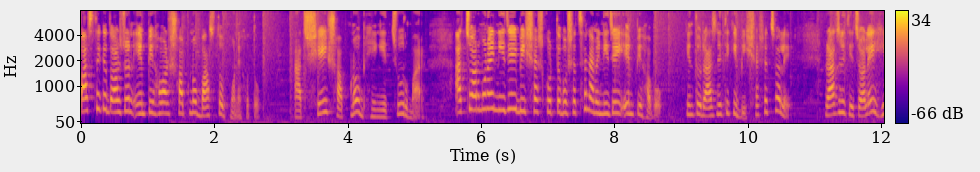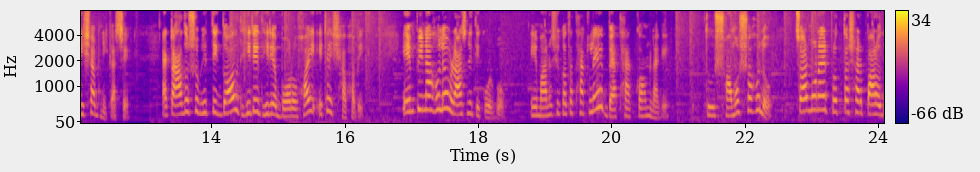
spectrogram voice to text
পাঁচ থেকে দশজন এমপি হওয়ার স্বপ্ন বাস্তব মনে হতো। আজ সেই স্বপ্ন ভেঙে চুরমার। আজ চরমোনায় নিজেই বিশ্বাস করতে বসেছেন, আমি নিজেই এমপি হব। কিন্তু রাজনীতি কি বিশ্বাসে চলে? রাজনীতি চলে হিসাব নিকাশে। একটা আদর্শ ভিত্তিক দল ধীরে ধীরে বড় হয়, এটাই স্বাভাবিক। এমপি না হলেও রাজনীতি করব। এই মানসিকতা থাকলে ব্যথা কম লাগে। তো সমস্যা হলো, চরমোনায়ের প্রত্যাশার পারদ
